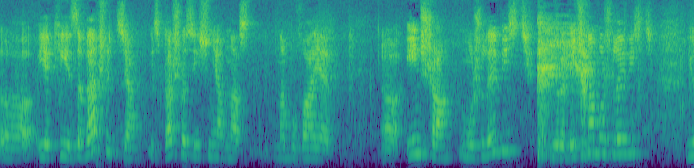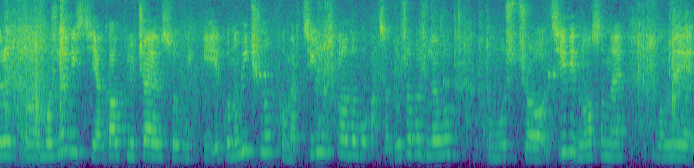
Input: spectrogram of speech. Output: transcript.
е, які завершаться, і з 1 січня в нас набуває е, інша можливість, юридична можливість, можливість, яка включає в собі і економічну, комерційну складову, а це дуже важливо, тому що ці відносини вони е,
